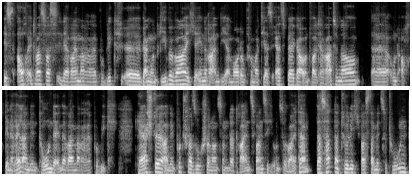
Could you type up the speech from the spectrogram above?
ist auch etwas, was in der Weimarer Republik äh, gang und gäbe war. Ich erinnere an die Ermordung von Matthias Erzberger und Walter Rathenau äh, und auch generell an den Ton, der in der Weimarer Republik herrschte, an den Putschversuch schon 1923 und so weiter. Das hat natürlich was damit zu tun,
